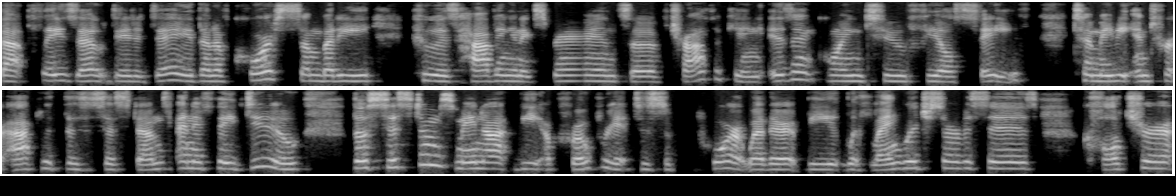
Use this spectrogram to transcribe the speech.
that plays out day to day, then of course somebody who is having an experience of trafficking isn't going to feel safe to maybe interact with the systems. And if they do, those systems may not be appropriate to support, whether it be with language services, culture,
